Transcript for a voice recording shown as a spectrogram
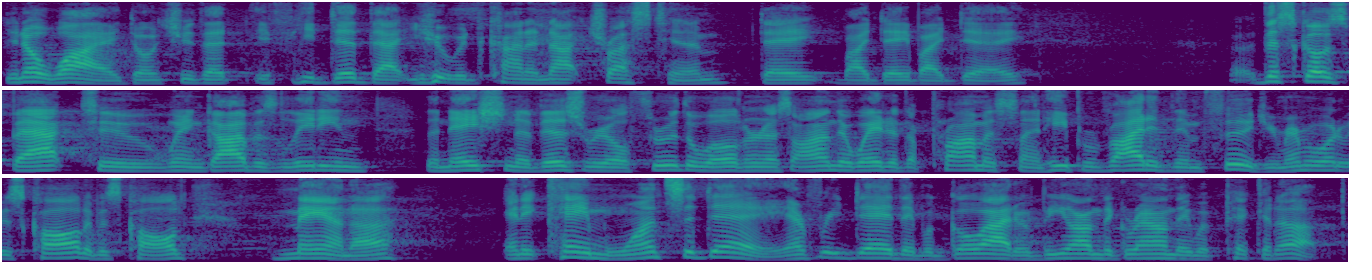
You know why, don't you? That if He did that, you would kind of not trust Him day by day by day. This goes back to when God was leading the nation of Israel through the wilderness on their way to the promised land. He provided them food. You remember what it was called? It was called manna, and it came once a day. Every day they would go out, it would be on the ground, they would pick it up.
